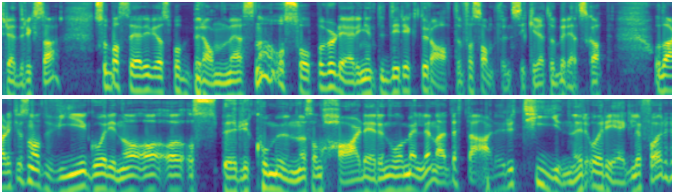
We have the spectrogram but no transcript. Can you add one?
Fredrikstad, så baserer vi oss på brannvesenet og så på vurderingen til Direktoratet for samfunnssikkerhet og beredskap. Og Da er det ikke sånn at vi går inn og, og, og spør kommunene sånn har dere noe å melde. Nei, dette er det rutiner og regler for,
